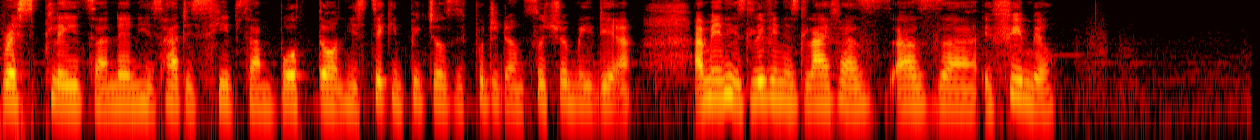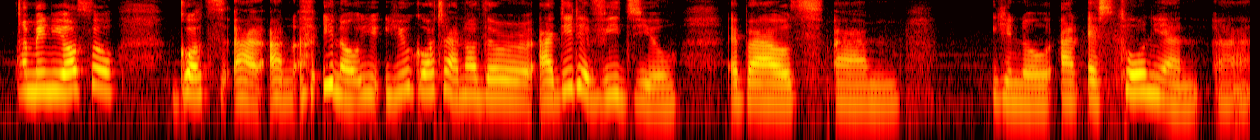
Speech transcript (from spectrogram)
breastplates and then he's had his hips and both done. He's taking pictures, he's put it on social media. I mean, he's living his life as, as uh, a female. I mean, you also got, uh, an, you know, you, you, got another, I did a video about, um, you know, an Estonian uh,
